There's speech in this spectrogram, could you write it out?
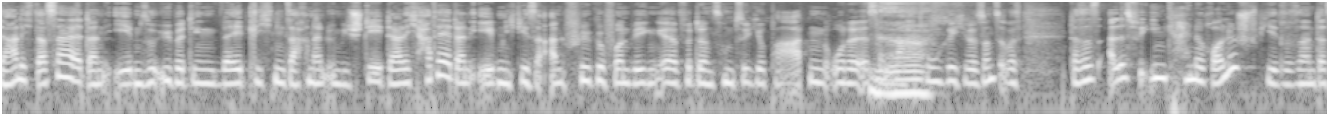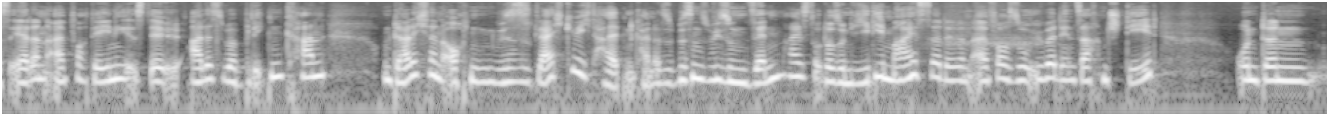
dadurch, dass er halt dann eben so über den weltlichen Sachen dann irgendwie steht, dadurch hat er dann eben nicht diese Anflüge von wegen, er wird dann zum Psychopathen oder ist er ja. machthungrig oder sonst was. Dass es alles für ihn keine Rolle spielt, sondern dass er dann einfach derjenige ist, der alles überblicken kann und dadurch dann auch ein gewisses Gleichgewicht halten kann. Also ein bisschen wie so ein Zen-Meister oder so ein Jedi-Meister, der dann einfach so über den Sachen steht und dann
